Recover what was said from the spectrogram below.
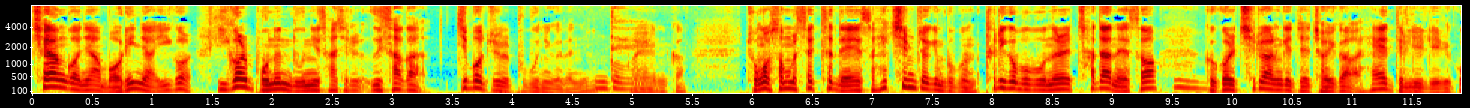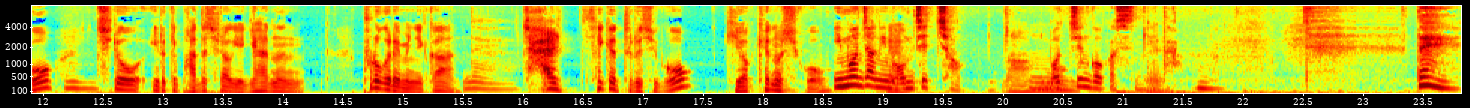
체한 거냐, 머리냐 이걸 이걸 보는 눈이 사실 의사가 찝어줄 부분이거든요. 네. 예, 그러니까 종합 선물 세트 내에서 핵심적인 부분, 트리거 부분을 찾아내서 음. 그걸 치료하는 게 이제 저희가 해 드릴 일이고 음. 치료 이렇게 받으시라고 얘기하는 프로그램이니까 네. 잘 새겨 들으시고 기억해 놓으시고 임 원장님 네. 엄지척 아, 음, 뭐 멋진 것 같습니다. 음. 네.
